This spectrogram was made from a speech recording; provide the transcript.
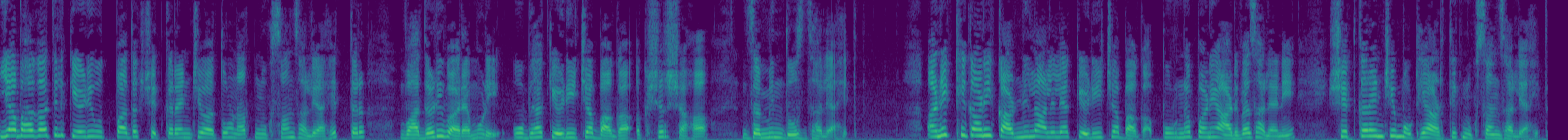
या भागातील केळी उत्पादक शेतकऱ्यांचे अतोनात नुकसान झाले आहेत तर वादळी वाऱ्यामुळे उभ्या केळीच्या बागा अक्षरशः जमीनदोस्त झाल्या आहेत. अनेक ठिकाणी काढणीला आलेल्या केळीच्या बागा पूर्णपणे आडव्या झाल्याने शेतकऱ्यांचे मोठे आर्थिक नुकसान झाले आहेत.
